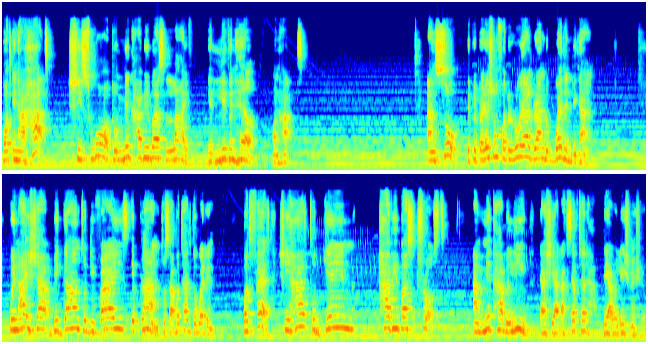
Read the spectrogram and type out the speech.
But in her heart, she swore to make Habiba's life a living hell on earth. And so the preparation for the royal grand wedding began. Queen Aisha began to devise a plan to sabotage the wedding. But first, she had to gain Habiba's trust and make her believe that she had accepted their relationship.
